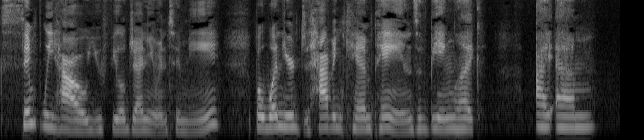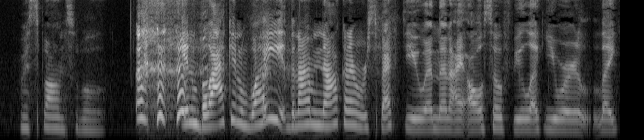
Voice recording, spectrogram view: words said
simply how you feel genuine to me. But when you're having campaigns of being like, I am responsible in black and white, then I'm not gonna respect you, and then I also feel like you were like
